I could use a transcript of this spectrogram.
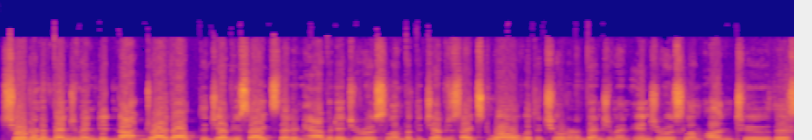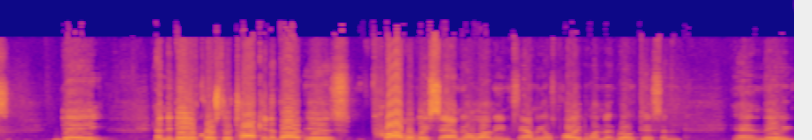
children of Benjamin did not drive out the Jebusites that inhabited Jerusalem, but the Jebusites dwell with the children of Benjamin in Jerusalem unto this day. And the day, of course, they're talking about is probably Samuel. I mean, Samuel's probably the one that wrote this, and and they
